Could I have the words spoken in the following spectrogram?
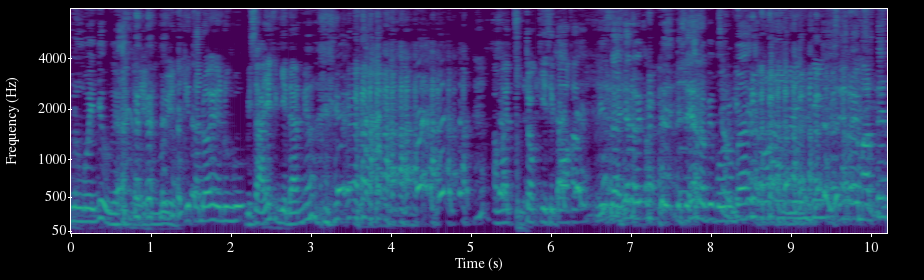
nungguin juga. Nggak ada yang nungguin. Kita doang yang nunggu. Bisa aja VJ Daniel. Sama Coki si Tohang. Bisa aja, bisa aja Robby Purba, Saya Roy Martin.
